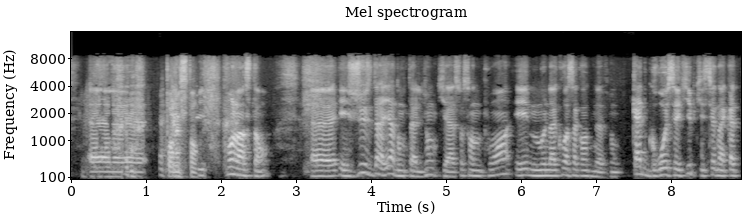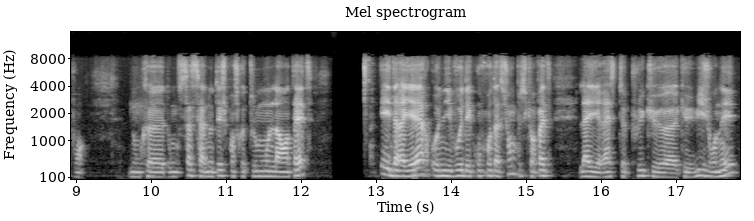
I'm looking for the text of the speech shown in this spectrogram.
Euh, Pour l'instant. Et- Pour l'instant. Euh, et juste derrière, donc tu as Lyon qui a 60 points et Monaco à 59. Donc quatre grosses équipes qui se tiennent à 4 points. Donc, euh, donc ça, c'est à noter, je pense que tout le monde l'a en tête. Et derrière, au niveau des confrontations, puisqu'en fait, là, il reste plus que, que 8 journées,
